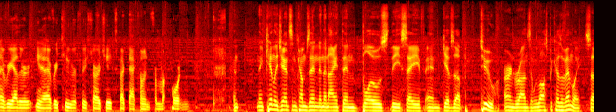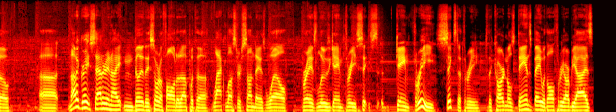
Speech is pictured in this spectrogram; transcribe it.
every other, you know, every two or three starts, you expect that coming from Morton. And then Kenley Jansen comes in in the ninth and blows the save and gives up two earned runs, and we lost because of Emily. So, uh, not a great Saturday night. And Billy, they sort of followed it up with a lackluster Sunday as well. Braves lose game three, six, game three, six to three to the Cardinals. Dansby with all three RBIs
